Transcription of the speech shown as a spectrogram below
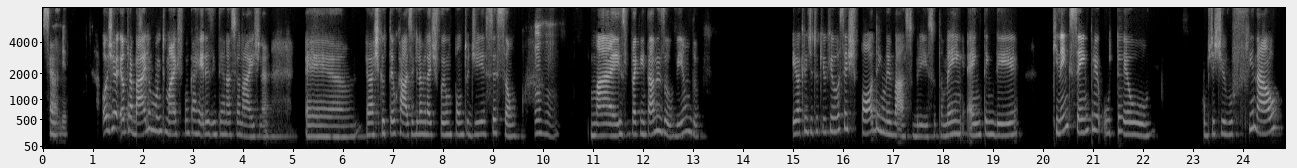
sabe? É. Hoje eu trabalho muito mais com carreiras internacionais, né? É, eu acho que o teu caso, ele na verdade foi um ponto de exceção. Uhum. Mas para quem está nos ouvindo, eu acredito que o que vocês podem levar sobre isso também é entender que nem sempre o teu objetivo final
